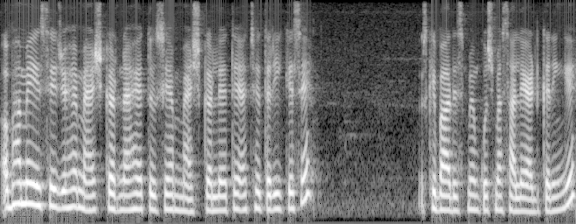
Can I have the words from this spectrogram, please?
अब हमें इसे जो है मैश करना है तो इसे हम मैश कर लेते हैं अच्छे तरीके से। उसके बाद इसमें हम कुछ मसाले ऐड करेंगे।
